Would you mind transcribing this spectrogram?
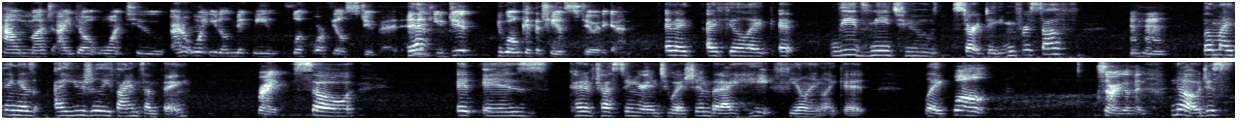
how much I don't want to I don't want you to make me look or feel stupid. And yeah. if you do, you won't get the chance to do it again. And I, I feel like it leads me to start digging for stuff. Mm-hmm. But my thing is, I usually find something. Right. So it is kind of trusting your intuition, but I hate feeling like it. Like, well, sorry, go ahead. No, just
